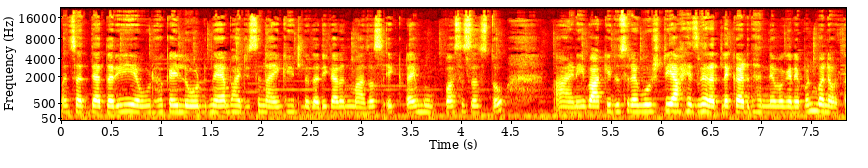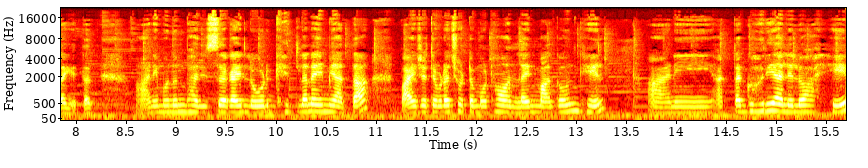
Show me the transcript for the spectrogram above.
पण सध्या तरी एवढं काही लोड नाही भाजीचं नाही घेतलं तरी कारण माझाच एक टाईम उपवासच असतो. आणि बाकी दुसऱ्या गोष्टी आहेच घरातले कडधान्य वगैरे पण बनवता येतात. आणि म्हणून भाजीचं काही लोड घेतलं नाही मी आता. पाहिजे तेवढं छोटं मोठं ऑनलाईन मागवून घेईल. आणि आत्ता घरी आलेलो आहे.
